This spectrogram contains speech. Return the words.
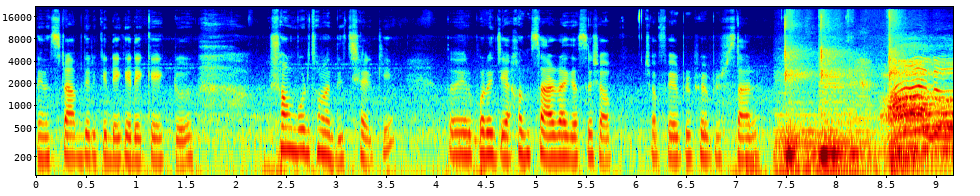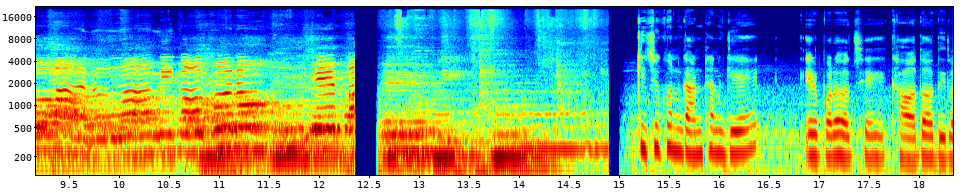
দেন স্টাফদেরকে ডেকে ডেকে একটু সংবর্ধনা দিচ্ছে আর কি। তো এরপরে যে এখন স্যাররা গেছে সব সব ফেভারিট ফেভারিট স্যার। আলো আলো আমি কখনো কিছুক্ষণ গান টান গেয়ে এরপরে হচ্ছে খাওয়া দাওয়া দিল।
